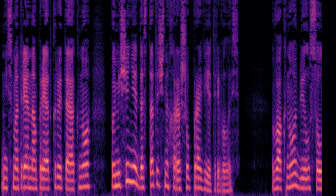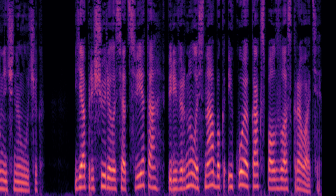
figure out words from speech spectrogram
Несмотря на приоткрытое окно, Помещение достаточно хорошо проветривалось. В окно бил солнечный лучик. Я прищурилась от света, перевернулась на бок и кое-как сползла с кровати.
